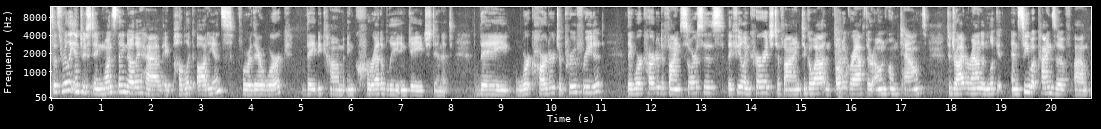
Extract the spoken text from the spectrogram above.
So it's really interesting. Once they know they have a public audience for their work, they become incredibly engaged in it. They work harder to proofread it. They work harder to find sources. They feel encouraged to find, to go out and photograph their own hometowns, to drive around and look at and see what kinds of um,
